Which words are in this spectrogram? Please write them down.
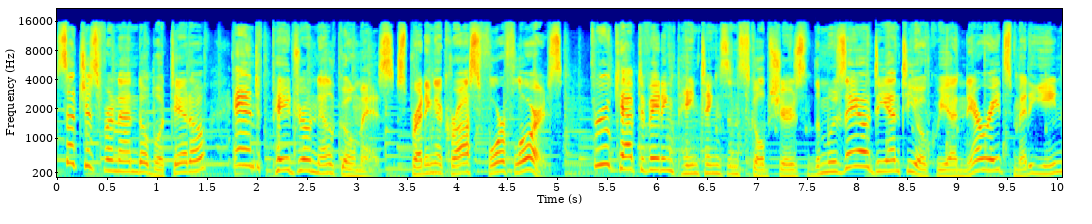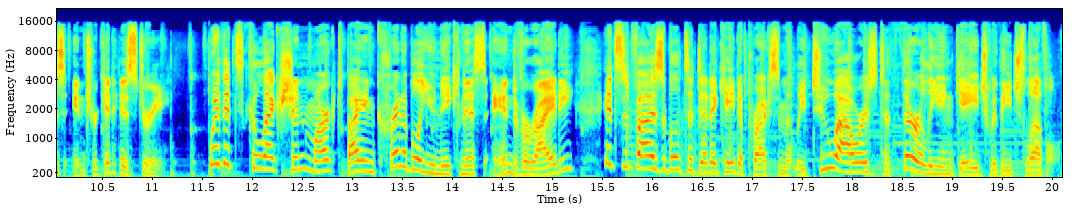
such as Fernando Botero and Pedro Nel Gomez, spreading across four floors. Through captivating paintings and sculptures, the Museo de Antioquia narrates Medellin's intricate history. With its collection marked by incredible uniqueness and variety, it's advisable to dedicate approximately two hours to thoroughly engage with each level.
